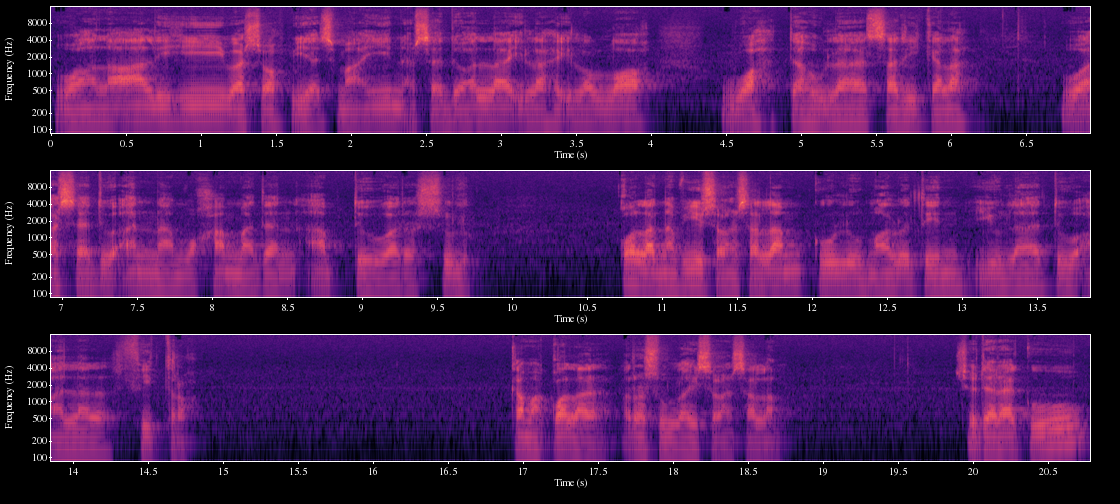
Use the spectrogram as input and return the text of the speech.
wa ala alihi wa sahbihi ajmain. Asyhadu an la ilaha illallah wahdahu la syarikalah wa asyhadu anna Muhammadan abduhu wa rasuluh. Qala Nabi SAW, Kulu malutin yuladu alal fitrah. Kama qala Rasulullah SAW. Saudaraku,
